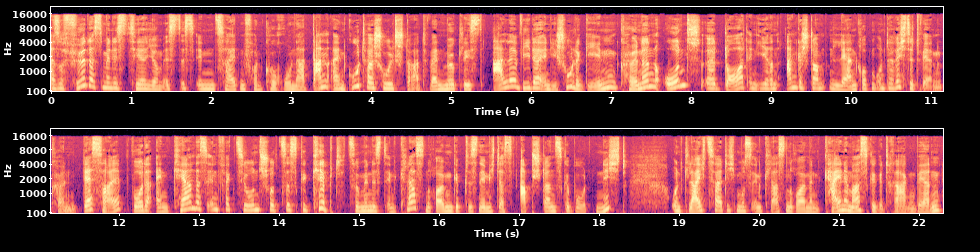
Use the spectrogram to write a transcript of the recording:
Also für das Ministerium ist es in Zeiten von Corona dann ein guter Schulstart, wenn möglichst alle wieder in die Schule gehen können und äh, dort in ihren angestammten Lerngruppen unterrichtet werden können. Deshalb wurde ein Kern des Infektionsschutzes gekippt. Zumindest in Klassenräumen gibt es nämlich das Abstandsgebot nicht und gleichzeitig muss in Klassenräumen keine Maske getragen werden,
